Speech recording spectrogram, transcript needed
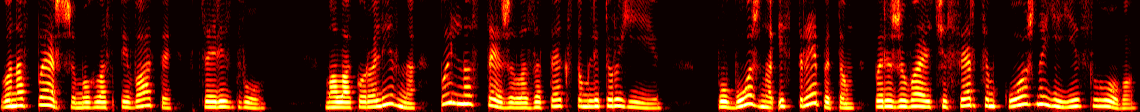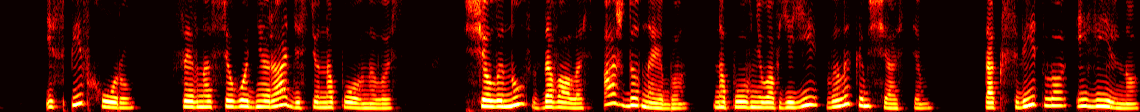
Вона вперше могла співати в це Різдво. Мала королівна пильно стежила за текстом літургії, побожно і з трепетом переживаючи серцем кожне її слово. І спів хору все в нас сьогодні радістю наповнилось, що линув, здавалось, аж до неба, наповнював її великим щастям. Так світло і вільно,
